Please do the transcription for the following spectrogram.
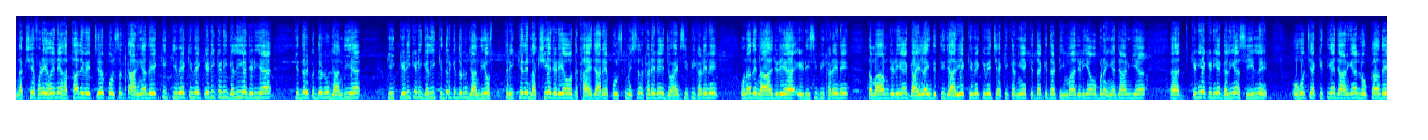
ਨਕਸ਼ੇ ਫੜੇ ਹੋਏ ਨੇ ਹੱਥਾਂ ਦੇ ਵਿੱਚ ਪੁਲਿਸ ਅਧਿਕਾਰੀਆਂ ਦੇ ਕਿ ਕਿਵੇਂ ਕਿਵੇਂ ਕਿਹੜੀ ਕਿਹੜੀ ਗਲੀ ਹੈ ਜਿਹੜੀ ਹੈ ਕਿੱਧਰ ਕਿੱਧਰ ਨੂੰ ਜਾਂਦੀ ਹੈ ਕਿ ਕਿਹੜੀ ਕਿਹੜੀ ਗਲੀ ਕਿੱਧਰ ਕਿੱਧਰ ਨੂੰ ਜਾਂਦੀ ਹੈ ਉਸ ਤਰੀਕੇ ਦੇ ਨਕਸ਼ੇ ਆ ਜਿਹੜੇ ਆ ਉਹ ਦਿਖਾਏ ਜਾ ਰਹੇ ਆ ਪੁਲਿਸ ਕਮਿਸ਼ਨਰ ਖੜੇ ਨੇ ਜੁਆਇੰਟ ਸੀਪੀ ਖੜੇ ਨੇ ਉਹਨਾਂ ਦੇ ਨਾਲ ਜਿਹੜੇ ਆ ਏਡੀਸੀਪੀ ਖੜੇ ਨੇ तमाम ਜਿਹੜੀ ਹੈ ਗਾਈਡਲਾਈਨ ਦਿੱਤੀ ਜਾ ਰਹੀ ਹੈ ਕਿਵੇਂ ਕਿਵੇਂ ਚੈਕਿੰਗ ਕਰਨੀ ਹੈ ਕਿੱਦਾਂ ਕਿੱਦਾਂ ਟੀਮਾਂ ਜਿਹੜੀਆਂ ਉਹ ਬਣਾਈਆਂ ਜਾਣਗੀਆਂ ਕਿਹੜੀਆਂ ਕਿਹੜੀਆਂ ਗਲੀਆਂ ਸੀਲ ਨੇ ਉਹ ਚੈੱਕ ਕੀਤੀਆਂ ਜਾ ਰਹੀਆਂ ਲੋਕਾਂ ਦੇ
